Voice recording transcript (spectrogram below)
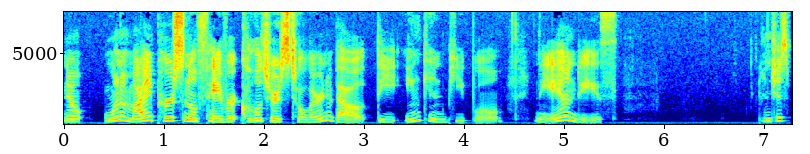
Now, one of my personal favorite cultures to learn about, the Incan people in the Andes, and just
